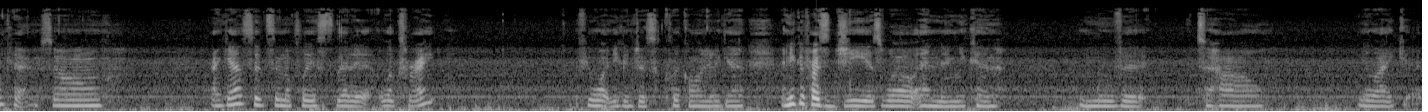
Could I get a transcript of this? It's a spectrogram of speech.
Okay, so I guess it's in a place that it looks right. If you want, you can just click on it again. And you can press G as well, and then you can move it to how you like it.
